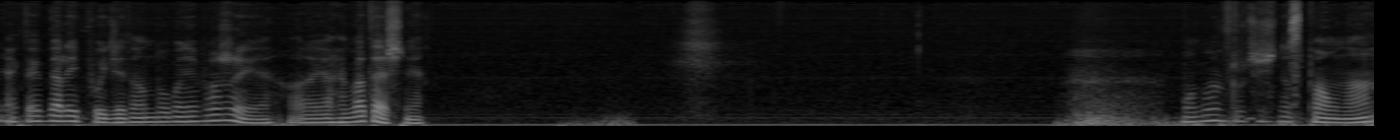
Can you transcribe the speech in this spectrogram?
Jak tak dalej pójdzie, to on długo nie pożyje, ale ja chyba też nie. Mogłem wrócić do spawna,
